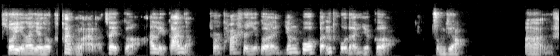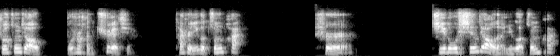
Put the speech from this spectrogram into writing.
所以呢也就看出来了这个安里干呢。就是它是一个英国本土的一个宗教，啊，说宗教不是很确切，它是一个宗派，是基督新教的一个宗派。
